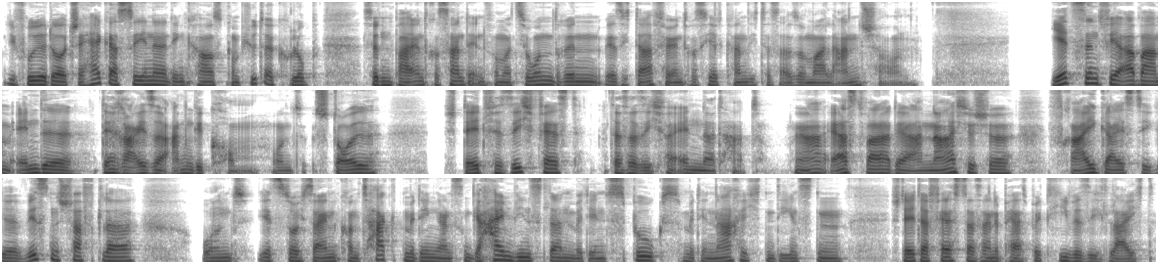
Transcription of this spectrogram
die frühe deutsche Hacker-Szene, den Chaos Computer Club. Es sind ein paar interessante Informationen drin. Wer sich dafür interessiert, kann sich das also mal anschauen. Jetzt sind wir aber am Ende der Reise angekommen und Stoll stellt für sich fest, dass er sich verändert hat. Ja, erst war er der anarchische, freigeistige Wissenschaftler und jetzt durch seinen Kontakt mit den ganzen Geheimdienstlern, mit den Spooks, mit den Nachrichtendiensten, stellt er fest, dass seine Perspektive sich leicht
